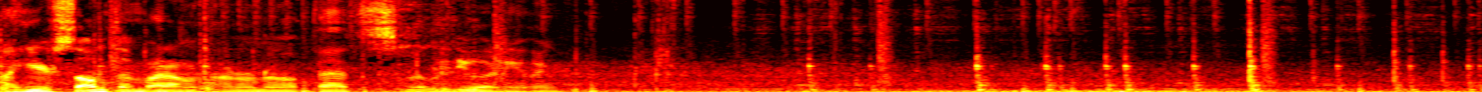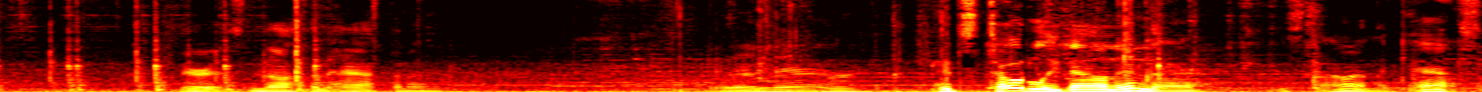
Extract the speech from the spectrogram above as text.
I hear something, but I don't. I don't know if that's really doing anything. There is nothing happening. You're in there. Or? It's totally down in there. It's down in the gas.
